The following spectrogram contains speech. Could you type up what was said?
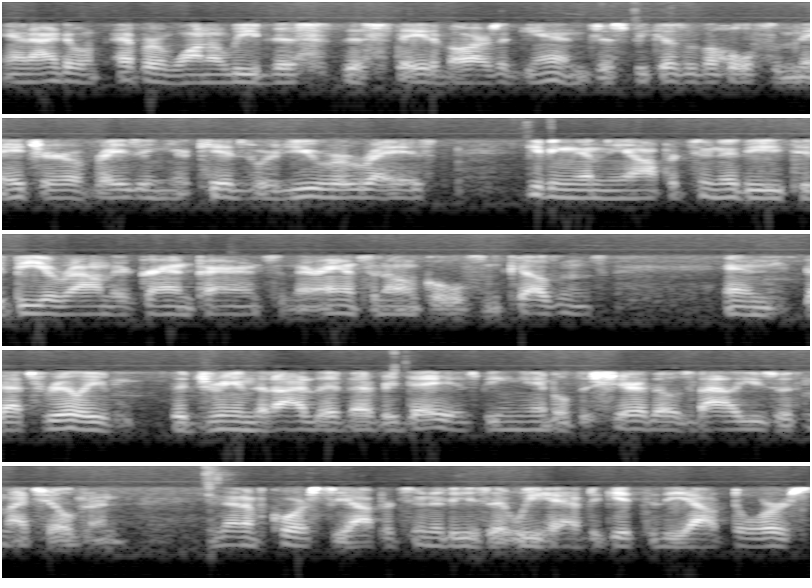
and I don't ever want to leave this this state of ours again, just because of the wholesome nature of raising your kids where you were raised, giving them the opportunity to be around their grandparents and their aunts and uncles and cousins and that's really the dream that I live every day is being able to share those values with my children. And then, of course, the opportunities that we have to get to the outdoors,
